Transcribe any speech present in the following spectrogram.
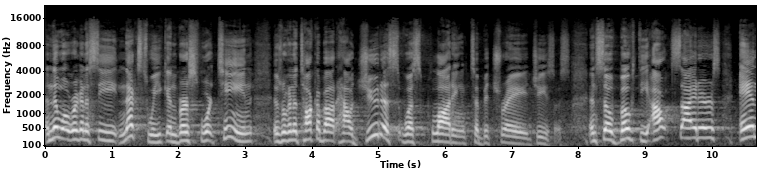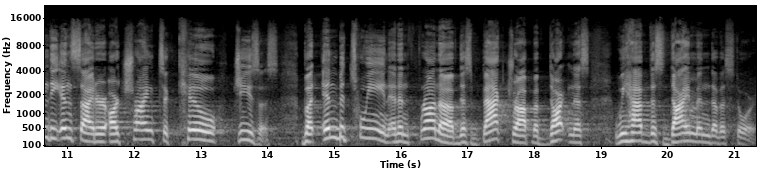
And then what we're going to see next week in verse 14 is we're going to talk about how Judas was plotting to betray Jesus. And so both the outsiders and the insider are trying to kill Jesus. But in between and in front of this backdrop of darkness, we have this diamond of a story.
